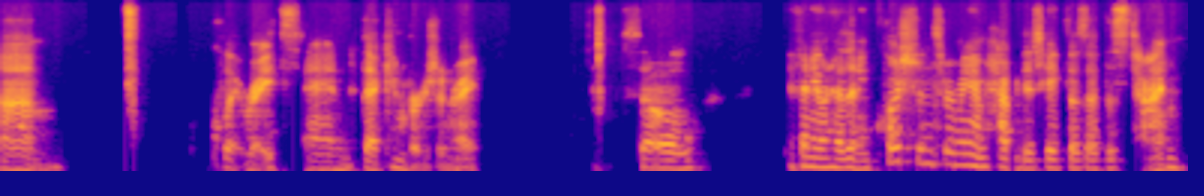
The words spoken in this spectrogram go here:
um, quit rates and that conversion rate. So if anyone has any questions for me, I'm happy to take those at this time.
